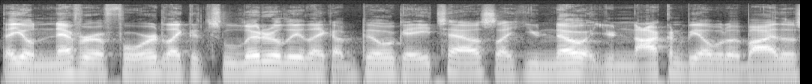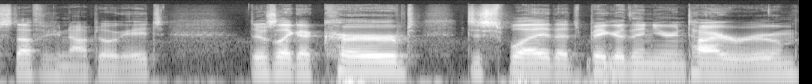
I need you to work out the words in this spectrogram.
that you'll never afford. Like it's literally like a Bill Gates house. Like you know it, you're not gonna be able to buy those stuff if you're not Bill Gates. There's like a curved display that's bigger than your entire room,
